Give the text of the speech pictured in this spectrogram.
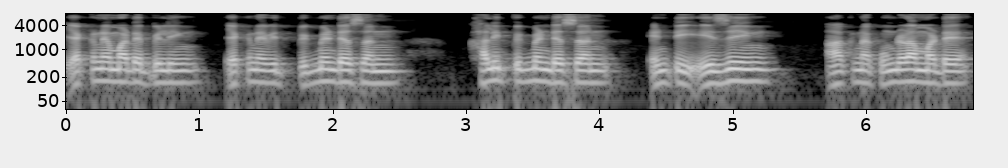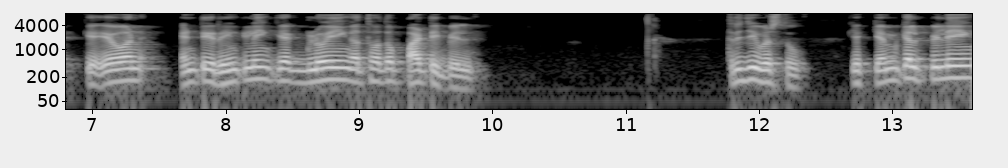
એકને માટે પીલિંગ એકને વિથ પિગમેન્ટેશન ખાલી પિગમેન્ટેશન એન્ટી એઝિંગ આંખના કુંડળા માટે કે એવન એન્ટી રિંકલિંગ કે ગ્લોઈંગ અથવા તો પાર્ટી પીલ ત્રીજી વસ્તુ કે કેમિકલ પિલિંગ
